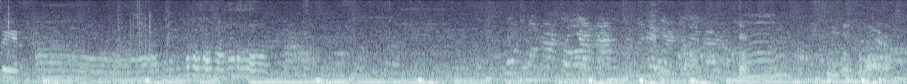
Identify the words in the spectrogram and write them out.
Сир. О.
